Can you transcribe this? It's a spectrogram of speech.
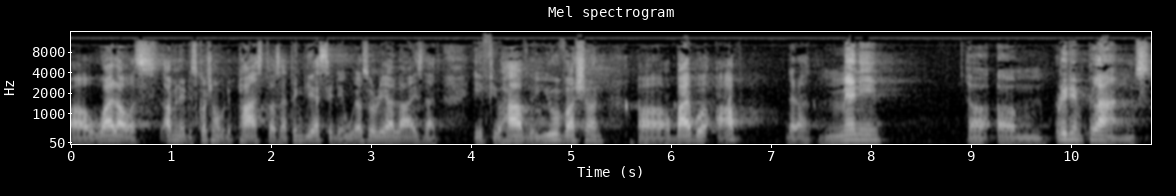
Uh, while I was having a discussion with the pastors, I think yesterday, we also realized that if you have the YouVersion uh, Bible app, there are many uh, um, reading plans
